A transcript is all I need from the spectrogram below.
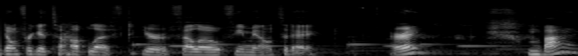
don't forget to uplift your fellow female today. All right. Bye.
